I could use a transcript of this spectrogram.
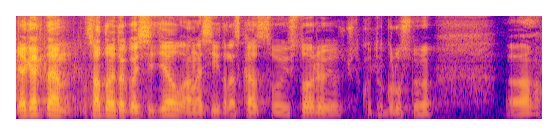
Я как-то с одной такой сидел, она сидит, рассказывает свою историю, какую-то грустную. А,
